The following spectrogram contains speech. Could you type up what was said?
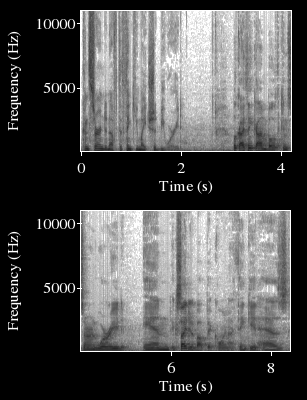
concerned enough to think you might should be worried? Look, I think I'm both concerned, worried, and excited about Bitcoin. I think it has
